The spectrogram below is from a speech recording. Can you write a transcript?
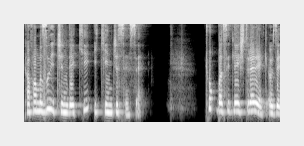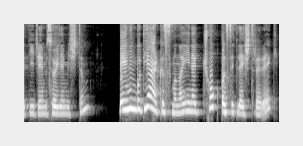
Kafamızın içindeki ikinci sese. Çok basitleştirerek özetleyeceğimi söylemiştim. Beynin bu diğer kısmına yine çok basitleştirerek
